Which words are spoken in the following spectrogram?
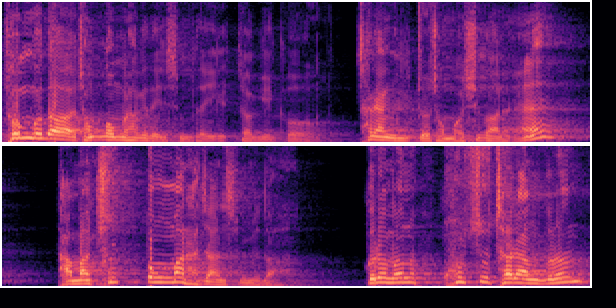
전부 다 점검을 하게 되어 있습니다. 일, 저기 그 차량 일조 점호 시간에. 다만 출동만 하지 않습니다. 그러면 홀수 차량들은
